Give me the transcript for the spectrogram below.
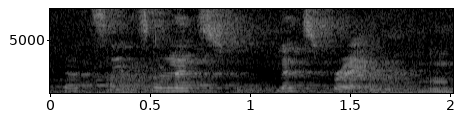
That's it. So let's let's pray. Mm.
